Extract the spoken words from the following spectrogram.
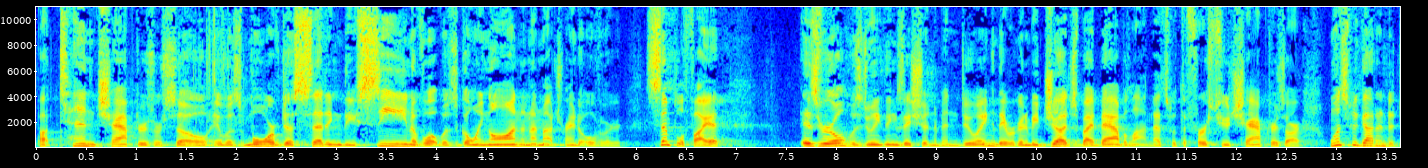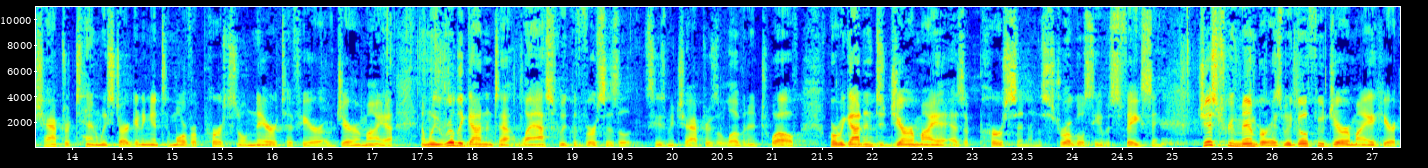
about 10 chapters or so, it was more of just setting the scene of what was going on, and I'm not trying to oversimplify it. Israel was doing things they shouldn't have been doing. They were going to be judged by Babylon. That's what the first few chapters are. Once we got into chapter 10, we start getting into more of a personal narrative here of Jeremiah. And we really got into that last week with verses, excuse me, chapters 11 and 12, where we got into Jeremiah as a person and the struggles he was facing. Just remember, as we go through Jeremiah here,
